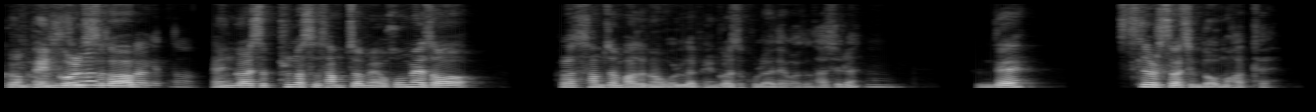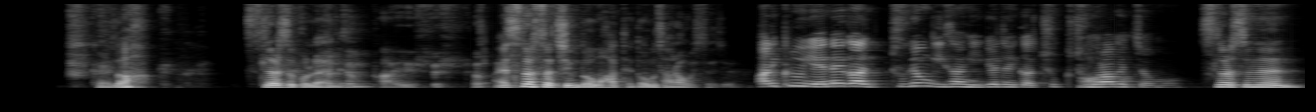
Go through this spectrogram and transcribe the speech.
그럼 벵걸- 벵걸스가-. 벵걸스 플러스 3점에 홈에서 플러스 3점 받으면 원래 벵걸스 골라야 되거든 사실은. 음. 근데 스틸러스가 지금 너무 핫해. 그래서 스틸러스 골라야 돼. 완전 biased야. 아니 스틸러스가 지금 너무 핫해. 너무 잘하고 있어요 지금. 아니 그리고 얘네가 두 경기 이상 이겨야 되니까 죽 어, 죽으라 하겠죠 뭐. 스틸러스는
